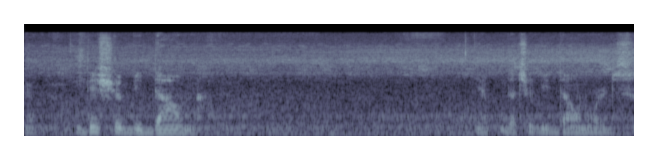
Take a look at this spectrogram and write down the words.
yep. this should be down. Yep that should be downwards.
